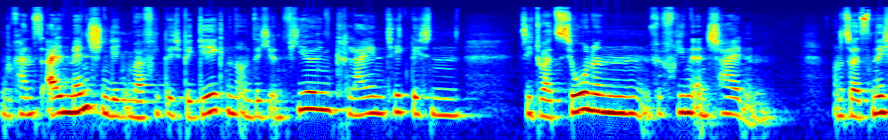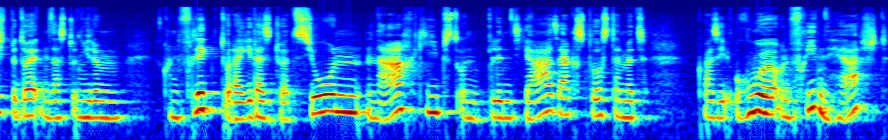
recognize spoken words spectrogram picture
Und du kannst allen Menschen gegenüber friedlich begegnen und dich in vielen kleinen täglichen Situationen für Frieden entscheiden. Und es soll jetzt nicht bedeuten, dass du in jedem Konflikt oder jeder Situation nachgibst und blind Ja sagst, bloß damit quasi Ruhe und Frieden herrscht.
